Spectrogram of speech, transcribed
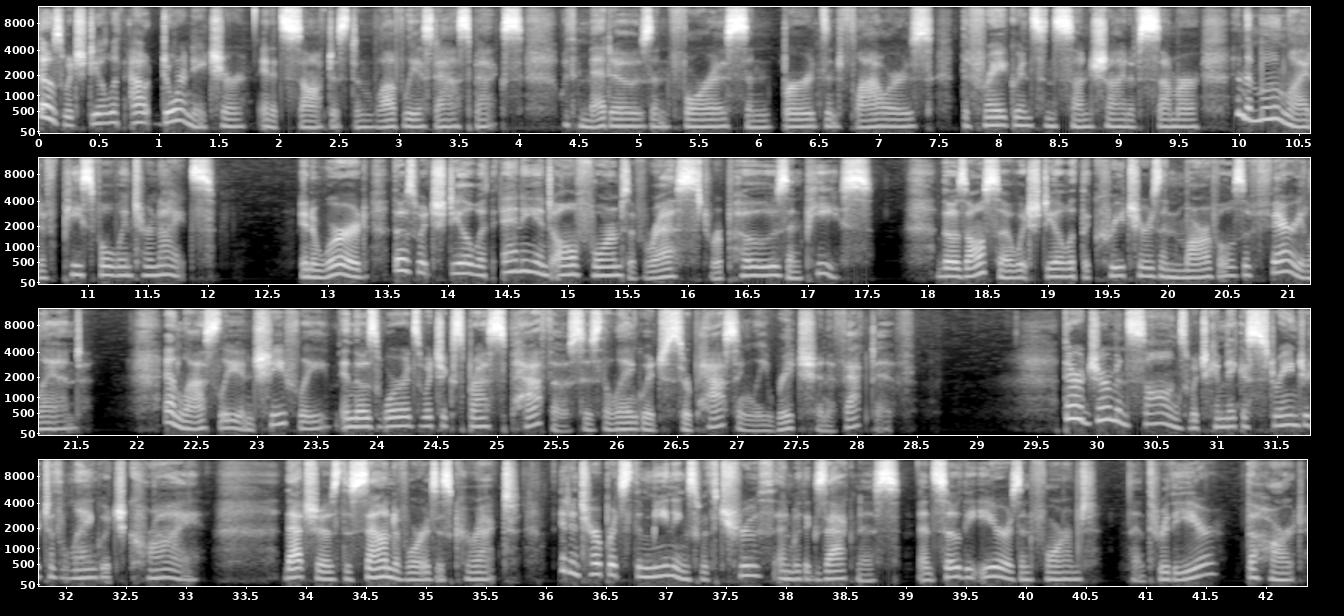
Those which deal with outdoor nature in its softest and loveliest aspects, with meadows and forests and birds and flowers, the fragrance and sunshine of summer, and the moonlight of peaceful winter nights. In a word, those which deal with any and all forms of rest, repose, and peace. Those also which deal with the creatures and marvels of fairyland. And lastly and chiefly, in those words which express pathos as the language surpassingly rich and effective. There are German songs which can make a stranger to the language cry. That shows the sound of words is correct. It interprets the meanings with truth and with exactness, and so the ear is informed, and through the ear, the heart.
